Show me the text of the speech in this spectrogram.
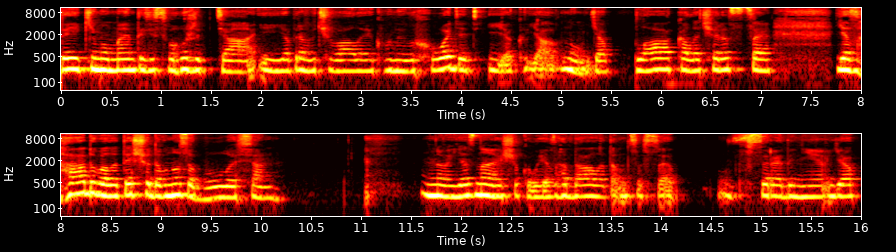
деякі моменти зі свого життя, і я прям відчувала, як вони виходять, і як я, ну, я плакала через це. Я згадувала те, що давно забулося. Ну, я знаю, що коли я згадала там це все всередині, я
